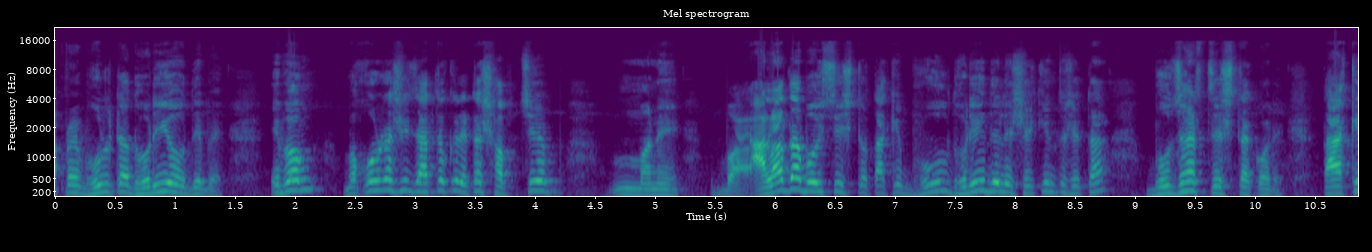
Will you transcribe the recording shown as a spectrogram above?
আপনার ভুলটা ধরিয়েও দেবে। এবং মকর রাশি জাতকের এটা সবচেয়ে মানে আলাদা বৈশিষ্ট্য, তাকে ভুল ধরিয়ে দিলে সে কিন্তু সেটা বোঝার চেষ্টা করে। তাকে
